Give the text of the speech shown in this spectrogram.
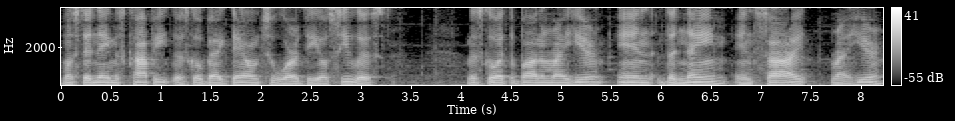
Once that name is copied let's go back down to our DLC list. Let's go at the bottom right here in the name inside right here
